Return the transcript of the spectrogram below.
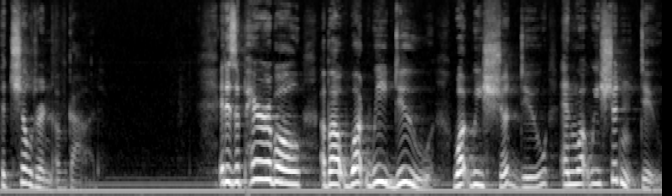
the children of God. It is a parable about what we do, what we should do, and what we shouldn't do.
